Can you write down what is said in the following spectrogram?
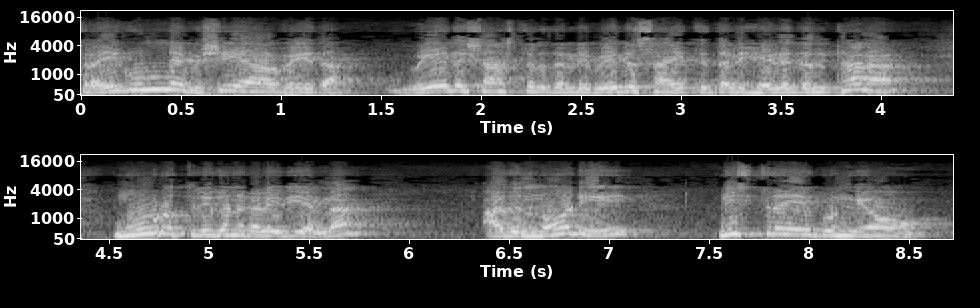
ತ್ರೈಗುಣ್ಯ ವಿಷಯ ವೇದ, ವೇದಶಾಸ್ತ್ರದಲ್ಲಿ, ವೇದ ಸಾಹಿತ್ಯದಲ್ಲಿ ಹೇಳಿದಂಥ ಮೂರು ತ್ರಿಗುಣಗಳಿದೆಯಲ್ಲ, ಅದನ್ನ ನೋಡಿ ನಿಸ್ತ್ರೈಗುಣ್ಯೋ,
